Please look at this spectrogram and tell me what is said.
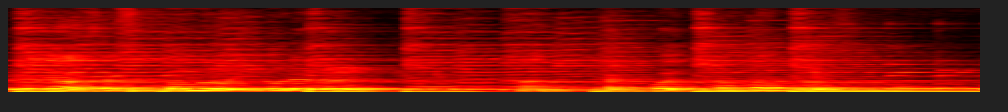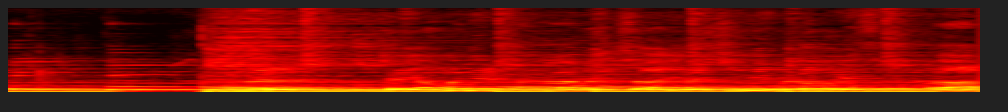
그래서 내가 색소폰으로 이 노래를 한 100번, 1000번 불렀습니다. 오늘 저희 어머니를 생각하면서 열심히 불러보겠습니다.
